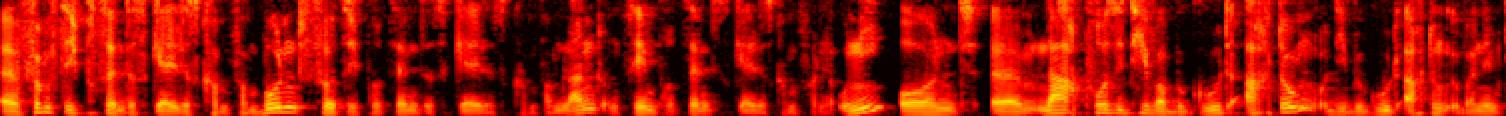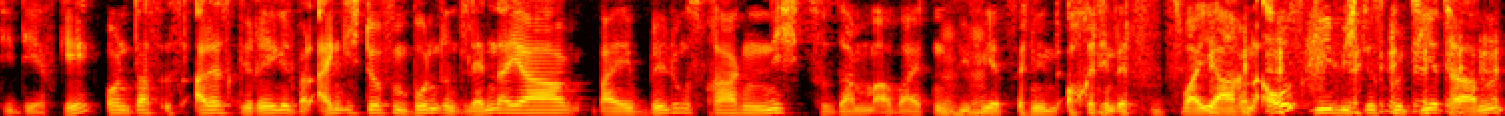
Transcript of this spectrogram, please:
50 äh, Prozent des Geldes kommt vom Bund, 40 Prozent des Geldes kommt vom Land und 10 Prozent des Geldes kommt von der Uni. Und ähm, nach positiver Begutachtung, und die Begutachtung übernimmt die DFG, und das ist alles geregelt, weil eigentlich dürfen Bund und Länder ja bei Bildungsfragen nicht zusammenarbeiten, mhm. wie wir jetzt in den, auch in den letzten zwei Jahren ausgiebig diskutiert haben.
